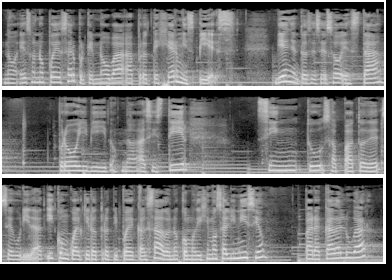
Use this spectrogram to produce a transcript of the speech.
No, eso no puede ser porque no va a proteger mis pies. Bien, entonces eso está prohibido, ¿no? Asistir sin tu zapato de seguridad y con cualquier otro tipo de calzado, ¿no? Como dijimos al inicio, para cada lugar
